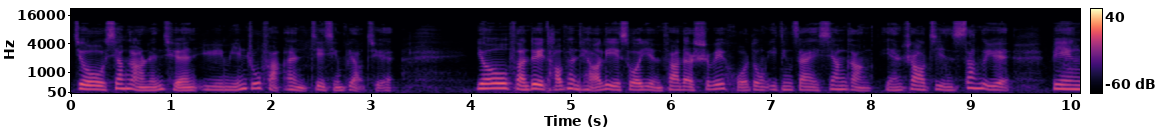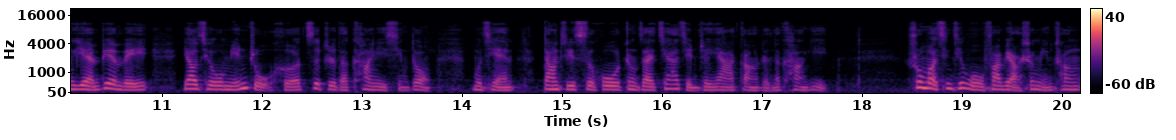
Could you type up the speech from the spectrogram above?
就香港人权与民主法案进行表决。由反对逃犯条例所引发的示威活动已经在香港延烧近三个月，并演变为要求民主和自治的抗议行动。目前，当局似乎正在加紧镇压港人的抗议。舒默星期五发表声明称，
